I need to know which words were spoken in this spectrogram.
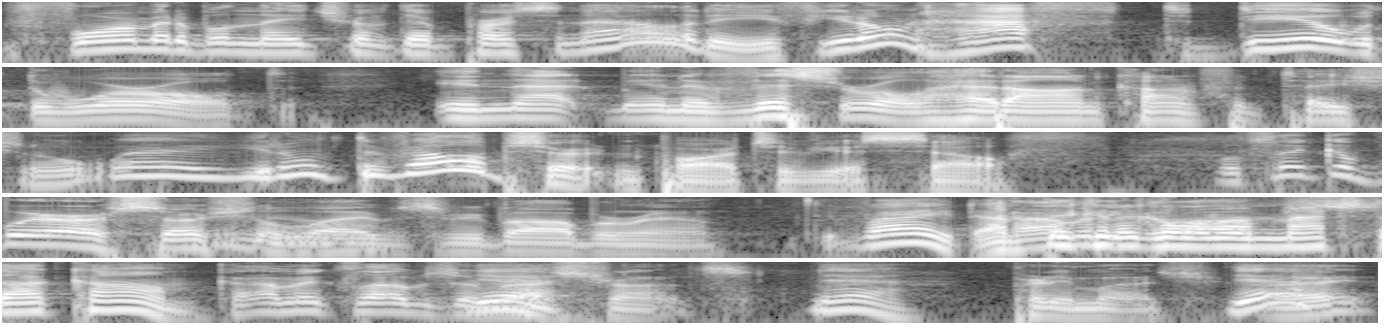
formidable nature of their personality. If you don't have to deal with the world in that in a visceral, head-on, confrontational way, you don't develop certain parts of yourself. Well, think of where our social lives revolve around. Right. I'm Comedy thinking of going on clubs. Match.com. Comic clubs and Yeah. restaurants, Yeah. pretty much. Yeah. Right?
